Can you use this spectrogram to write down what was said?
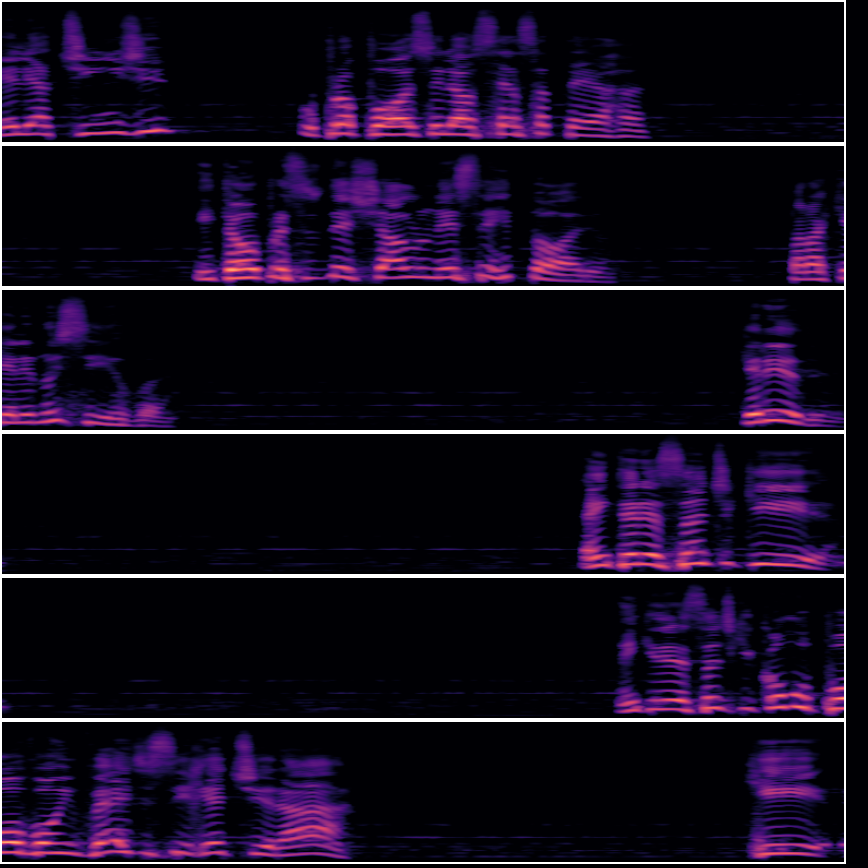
ele atinge o propósito, ele acessa a terra. Então eu preciso deixá-lo nesse território, para que ele nos sirva. Querido, é interessante que é interessante que como o povo ao invés de se retirar, que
